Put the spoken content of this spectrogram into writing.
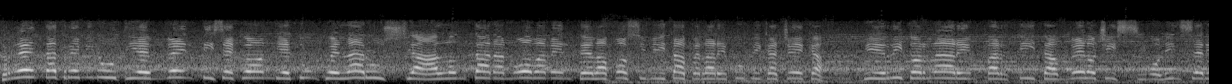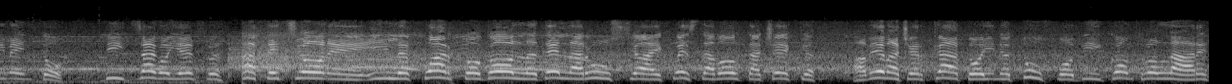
33 minuti e 20 secondi e dunque la Russia allontana nuovamente la possibilità per la Repubblica Ceca di ritornare in partita velocissimo l'inserimento di Zagoyev. Attenzione, il quarto gol della Russia e questa volta Cech aveva cercato in tuffo di controllare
